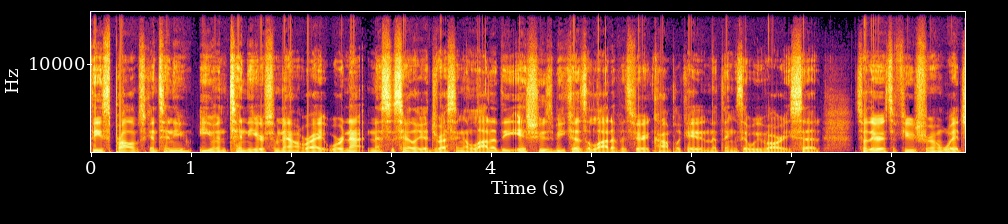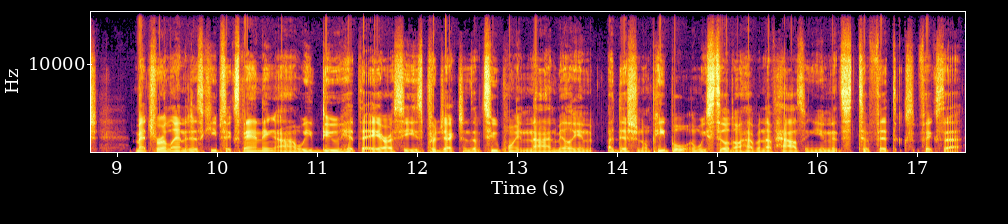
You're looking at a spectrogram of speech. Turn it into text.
these problems continue even 10 years from now, right? We're not necessarily addressing a lot of the issues because a lot of it's very complicated in the things that we've already said. So there is a future in which Metro Atlanta just keeps expanding. Uh, we do hit the ARC's projections of 2.9 million additional people, and we still don't have enough housing units to fit, fix that.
